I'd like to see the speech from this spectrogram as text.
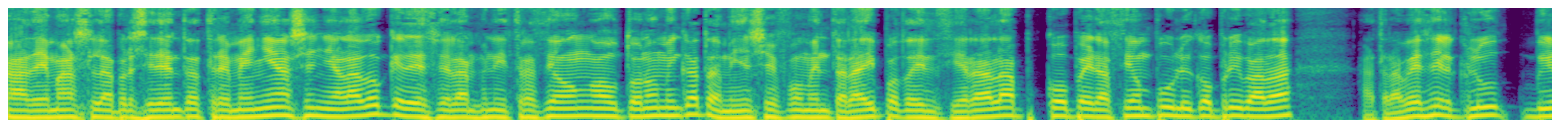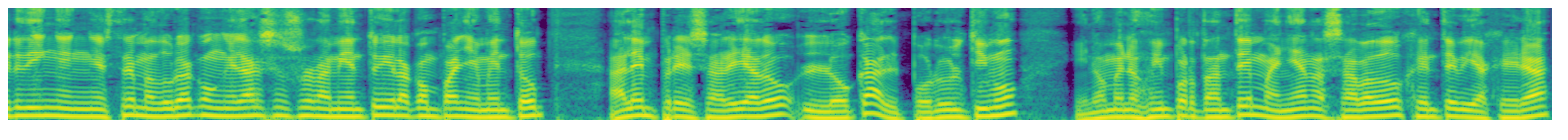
Además, la presidenta extremeña ha señalado que desde la Administración Autonómica también se fomentará y potenciará la cooperación público-privada a través del Club Birding en Extremadura con el asesoramiento y el acompañamiento al empresariado local. Por último, y no menos importante, mañana sábado, Gente Viajera,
